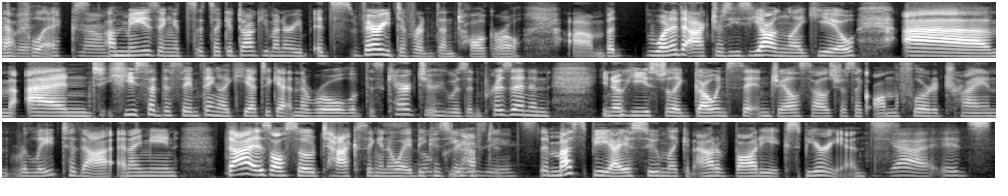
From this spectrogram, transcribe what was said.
Netflix. No. Amazing. It's it's like a documentary. It's very different than Tall Girl. Um, but one of the actors, he's young like you, um, and he said the same thing. Like he had to get in the role of this character who was in prison, and you know he used to like go and sit in jail cells just like on the floor to try and relate to that. And I mean that is also taxing in a way So because you have to. It must be, I assume, like an out of body experience. Yeah, it's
